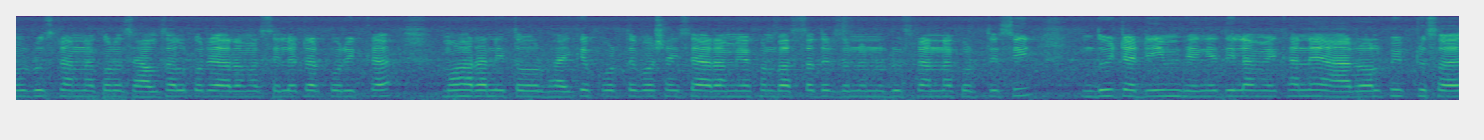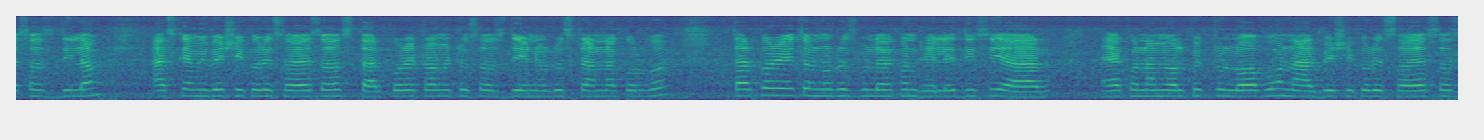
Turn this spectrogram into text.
নুডলস রান্না করো, ঝাল ঝাল করে। আর আমার ছেলেটার পরীক্ষা, মহারানী তো ওর ভাইকে পড়তে বসাইছে, আর আমি এখন বাচ্চাদের জন্য নুডলস রান্না করতেছি। দুইটা ডিম ভেঙে দিলাম এখানে, আর অল্প একটু সয়া সস দিলাম। আজকে আমি বেশি করে সয়া সস, তারপরে টমেটো সস দিয়ে নুডলস রান্না করব। তারপরে তো নুডলসগুলো এখন ঢেলে দিছি, আর এখন আমি অল্প একটু লবণ আর বেশি করে সয়া সস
